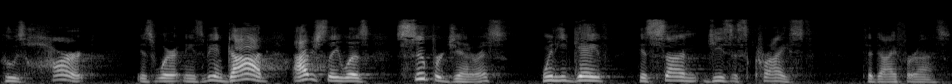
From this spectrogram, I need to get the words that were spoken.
whose heart is where it needs to be. And God obviously was super generous when He gave His Son, Jesus Christ, to die for us.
